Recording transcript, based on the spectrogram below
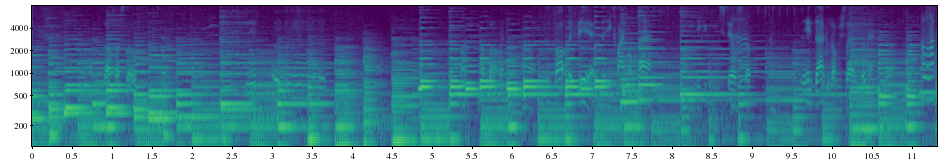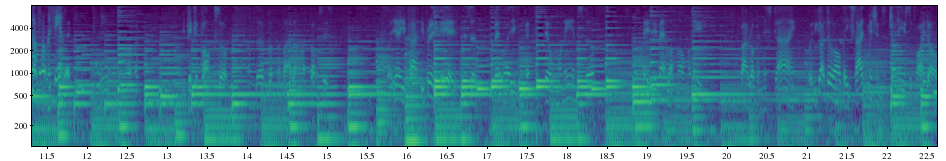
they money by this guy. But you gotta do all these side missions to Chinese to.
